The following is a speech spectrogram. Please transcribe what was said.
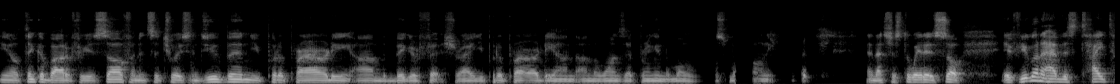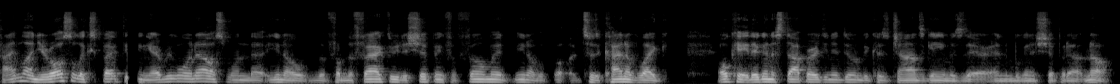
you know, think about it for yourself. And in situations you've been, you put a priority on the bigger fish, right? You put a priority on on the ones that bring in the most money and that's just the way it is. So if you're going to have this tight timeline, you're also expecting everyone else when the you know the, from the factory to shipping fulfillment, you know, uh, to kind of like okay, they're going to stop everything they're doing because John's game is there and we're going to ship it out. No.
